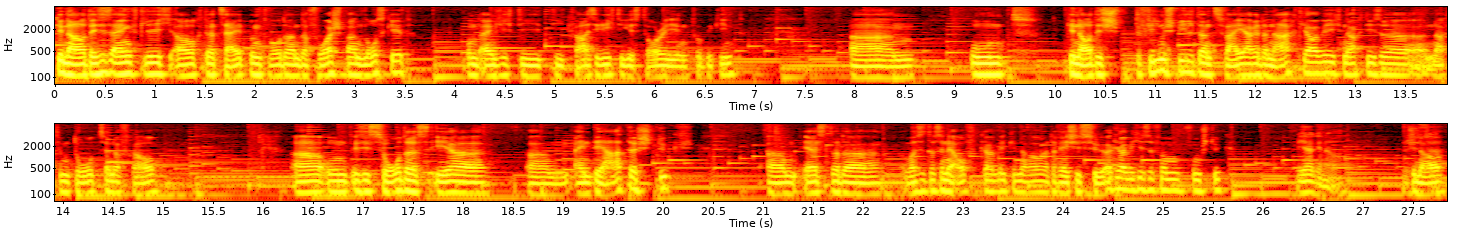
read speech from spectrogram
genau, das ist eigentlich auch der Zeitpunkt, wo dann der Vorspann losgeht und eigentlich die, die quasi richtige Story irgendwo beginnt. Ähm, und genau, das, der Film spielt dann zwei Jahre danach, glaube ich, nach, dieser, nach dem Tod seiner Frau. Äh, und es ist so, dass er ähm, ein Theaterstück, ähm, er ist da der, was ist da seine Aufgabe genau? Der Regisseur, glaube ich, ist er vom, vom Stück. Ja, genau. Regisseur.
